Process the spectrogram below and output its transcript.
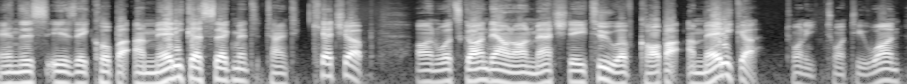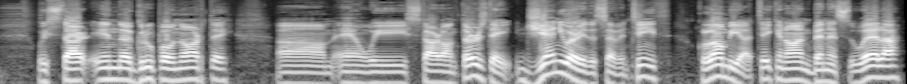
And this is a Copa America segment. Time to catch up on what's gone down on match day two of Copa America 2021. We start in the Grupo Norte, um, and we start on Thursday, January the 17th. Colombia taking on Venezuela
